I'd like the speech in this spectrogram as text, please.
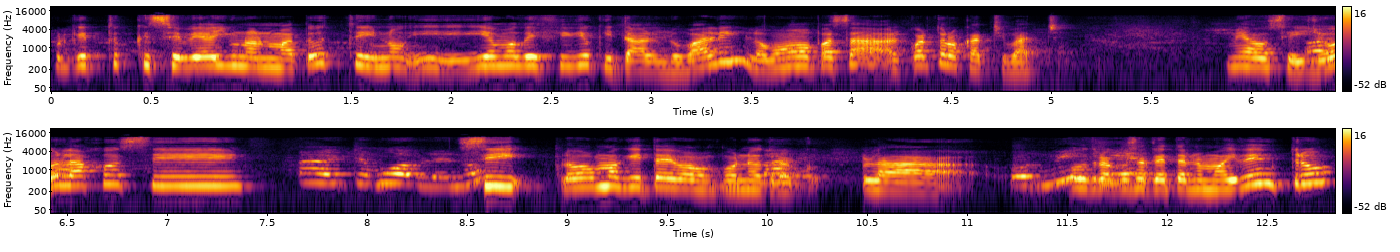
Porque esto es que se ve ahí un armatoste y, no, y, hemos decidido quitarlo, ¿vale? Lo vamos a pasar al cuarto de los cachivaches. Mira José y yo, hola José. Ah, este mueble, ¿no? Sí, lo vamos a quitar y vamos a poner otra, la, otra cosa que tenemos ahí dentro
